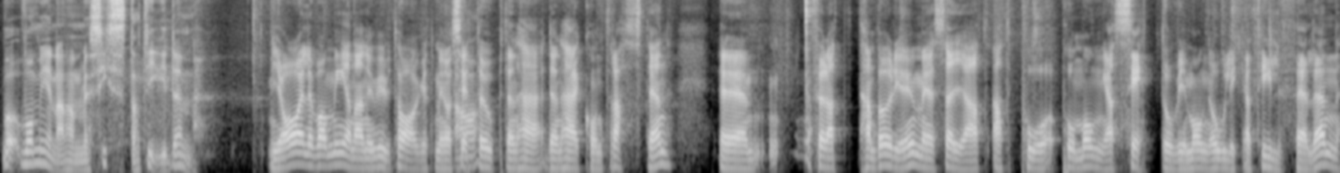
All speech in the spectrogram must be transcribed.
Va, vad menar han med sista tiden? Ja, eller vad menar han överhuvudtaget med att ja. sätta upp den här, den här kontrasten? Um, för att han börjar ju med att säga att, att på, på många sätt och vid många olika tillfällen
